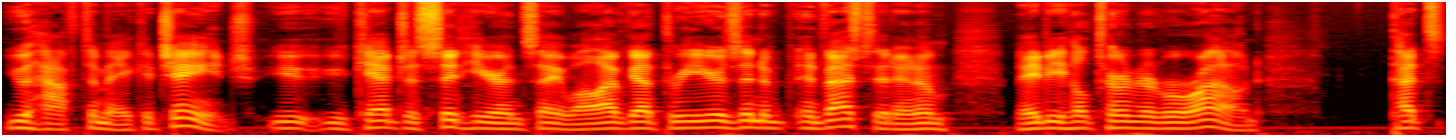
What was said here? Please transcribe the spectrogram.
you have to make a change. You you can't just sit here and say, well, I've got three years in, invested in him. Maybe he'll turn it around. That's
